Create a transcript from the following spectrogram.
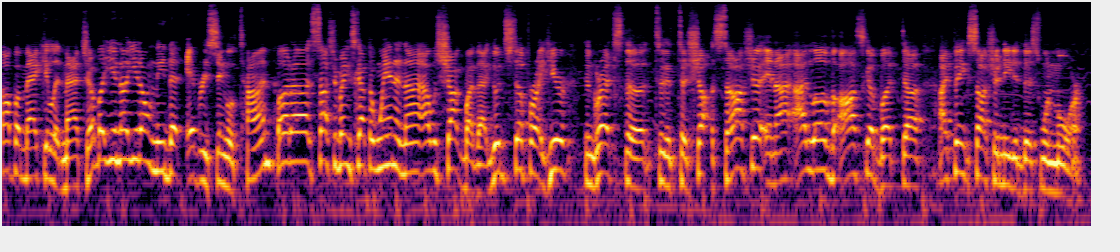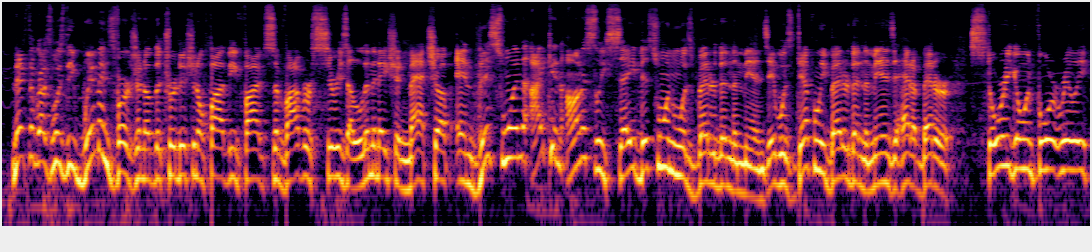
over-the-top immaculate matchup, but you know, you don't need that every single time. But uh, Sasha Banks got the win, and I, I was shocked by that. Good stuff right here. Congrats to, to, to Sasha, and I, I love Asuka, but uh, I think Sasha needed this one more. Next up, guys, was the women's version of the traditional 5v5 Survivor Series elimination matchup, and this one, I can honestly say this one was better than the men's. It was definitely better than the men's. It had a better story going for it, really.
